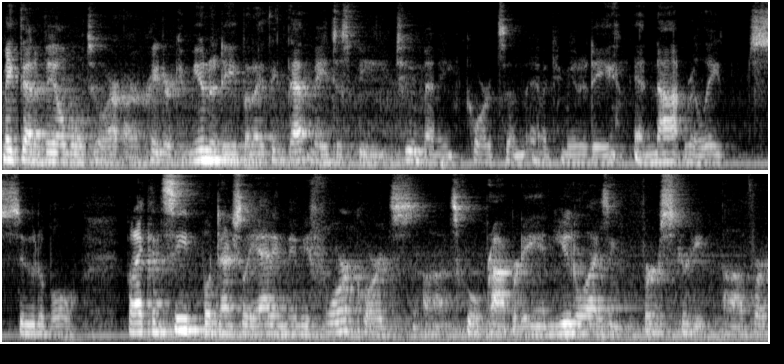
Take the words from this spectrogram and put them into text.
make that available to our, our greater community, but I think that may just be too many courts in, in a community and not really suitable. But I can see potentially adding maybe four courts on school property and utilizing First Street, uh, for,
